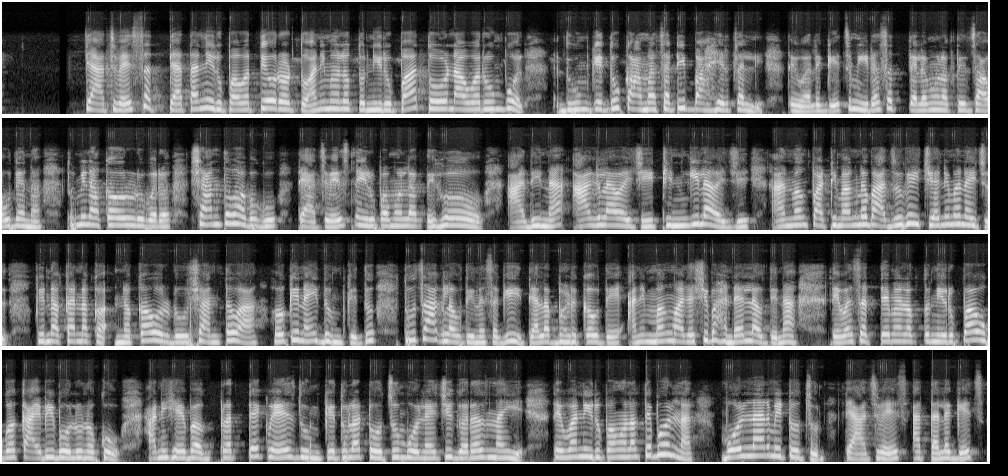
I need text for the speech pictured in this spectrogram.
त्याच वेळेस सत्य आता निरुपावरती ओरडतो. आणि म्हणू लागतो निरुपा तोंडावरून बोल. धूमकेतू कामासाठी बाहेर चालली. तेव्हा लगेच मीरा सत्याला म्हणू लागते जाऊ दे ना तुम्ही नका ओरडू बरं. शांत व्हा बघू. त्याच वेळेस निरुपा म्हणू लागते हो आधी ना आग लावायची ठिणगी लावायची आणि मग पाठीमागनं बाजू घ्यायची आणि म्हणायची की नका नका नका ओरडू शांत व्हा. हो की नाही धूमकेतू तूच आग लावते ना सगळी? त्याला भडकवते आणि मग माझ्याशी भांडायला लावते ना? तेव्हा सत्य म्हणू लागतो निरुपा उगं काय बी बोलू नको. आणि हे बघ प्रत्येक वेळेस धूमकेतूला टोचून बोलण्याची गरज नाहीये. तेव्हा निरुपा मला लागते बोलणार. बोलणार मी टोचून. त्याच वेळेस आता लगेच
